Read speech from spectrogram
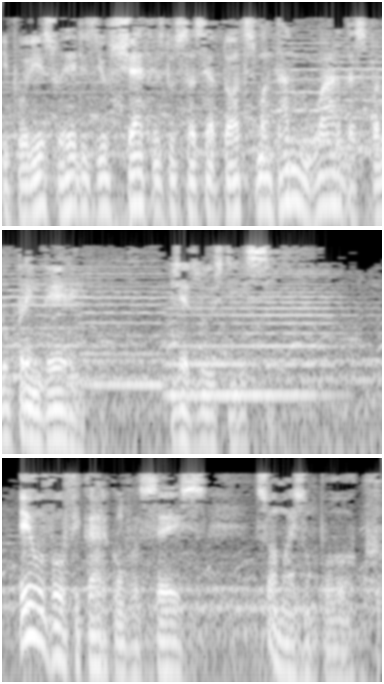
e por isso eles e os chefes dos sacerdotes mandaram guardas para o prenderem. Jesus disse: Eu vou ficar com vocês só mais um pouco.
